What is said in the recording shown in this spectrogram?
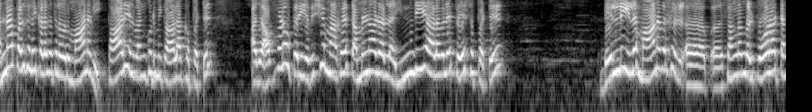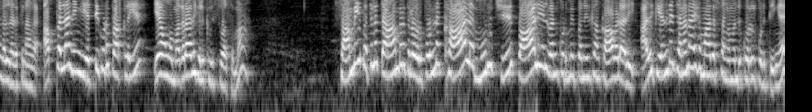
அண்ணா பல்கலைக்கழகத்துல ஒரு மாணவி பாலியல் வன்கொடுமைக்கு ஆளாக்கப்பட்டு அது அவ்வளவு பெரிய விஷயமாக தமிழ்நாடுல இந்திய அளவில் பேசப்பட்டு டெல்லியில மாணவர்கள் சங்கங்கள் போராட்டங்கள் நடத்தினாங்க. அப்பெல்லாம் நீங்க எட்டி கூட பார்க்கலையே? ஏன் உங்க முதலாளிகளுக்கு விசுவாசமா? சமீபத்தில் தாம்பரத்தில் ஒரு பொண்ணு காலை முறிச்சு பாலியல் வன்கொடுமை பண்ணிருக்கான் காவலாளி. அதுக்கு எந்த ஜனநாயக மாதர் சங்கம் வந்து குரல் கொடுத்தீங்க?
